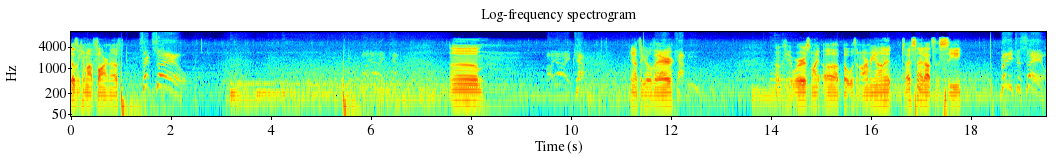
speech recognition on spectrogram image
Doesn't come out far enough. Set sail. Aye, aye, Captain. Um, Aye, aye, Captain. you have to go there. Captain. Okay, where's my uh boat with an army on it? Did I send it out to the sea? Ready to sail.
